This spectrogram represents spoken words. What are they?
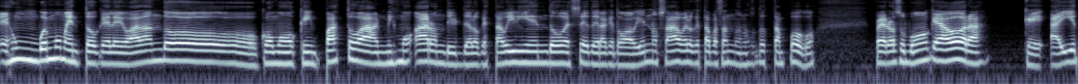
es un buen momento que le va dando como que impacto al mismo Arondir de lo que está viviendo, etcétera, que todavía no sabe lo que está pasando, nosotros tampoco. Pero supongo que ahora que ahí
